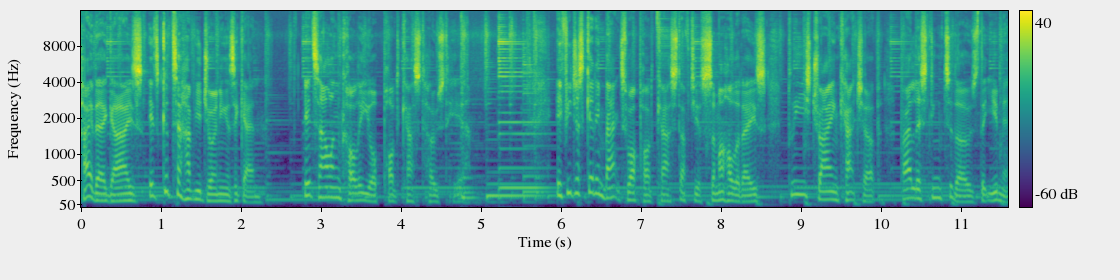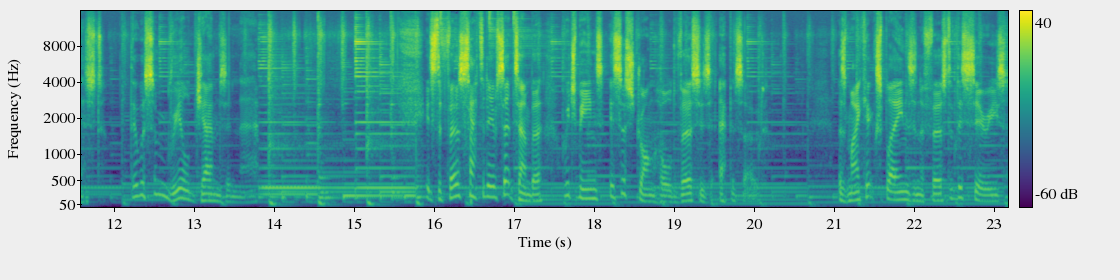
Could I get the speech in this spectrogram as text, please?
Hi there, guys. It's good to have you joining us again. It's Alan Colley, your podcast host here. If you're just getting back to our podcast after your summer holidays, please try and catch up by listening to those that you missed. There were some real gems in there. It's the first Saturday of September, which means it's a Stronghold Verses episode. As Mike explains in the first of this series,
